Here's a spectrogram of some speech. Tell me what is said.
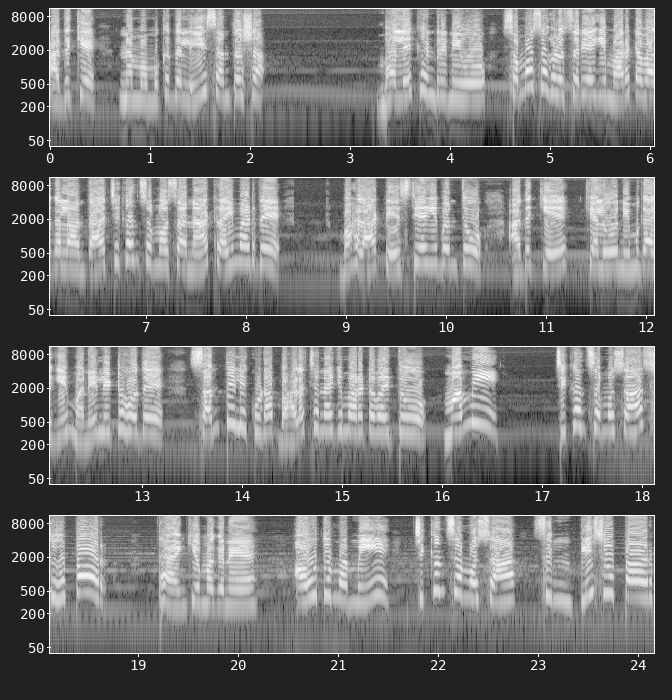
ಅದಕ್ಕೆ ನಮ್ಮ ಮುಖದಲ್ಲಿ ಸಂತೋಷ. ಭಲೆ ಕಣ್ರಿ ನೀವು. ಸಮೋಸಗಳು ಸರಿಯಾಗಿ ಮಾರಾಟವಾಗಲ್ಲ ಅಂತ ಚಿಕನ್ ಸಮೋಸನ ಟ್ರೈ ಮಾಡಿದೆ. ಬಹಳ ಟೇಸ್ಟಿಯಾಗಿ ಬಂತು. ಅದಕ್ಕೆ ಕೆಲವು ನಿಮ್ಗಾಗಿ ಮನೇಲಿಟ್ಟು ಹೋದೆ. ಸಂತೆಲಿ ಕೂಡ ಬಹಳ ಚೆನ್ನಾಗಿ ಮಾರಾಟವಾಯ್ತು. Mummy chicken samosa super thank you ಮಗನೇ. ಹೌದು mummy chicken samosa simply super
